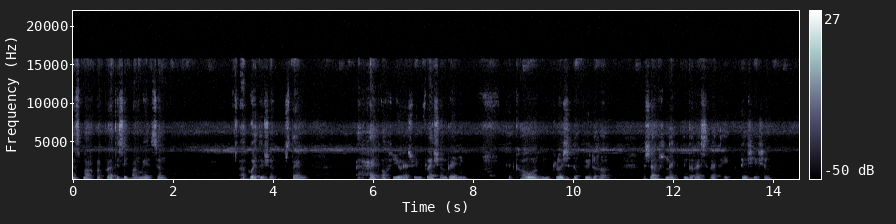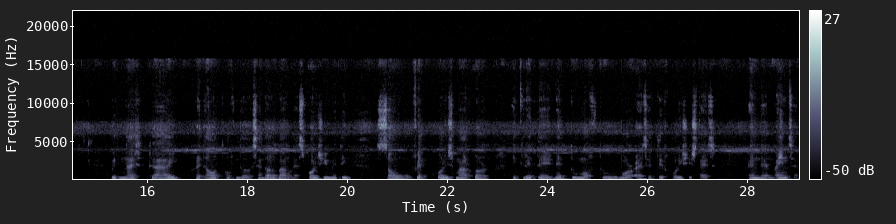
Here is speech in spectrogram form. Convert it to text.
as market participants mentioned. Acquisition stand ahead of U.S. inflation reading that could influence the Federal next interest rate decision. With nice day result of the central bank last policy meeting, so Fed policy marker agreed they need to move to more effective policy stage and then mentioned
